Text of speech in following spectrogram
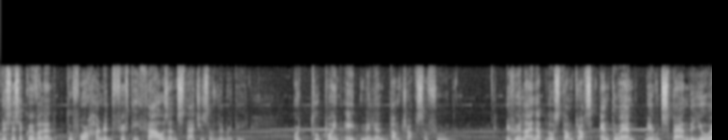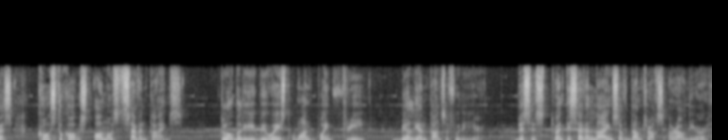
This is equivalent to 450,000 Statues of Liberty, or 2.8 million dump trucks of food. If we lined up those dump trucks end to end, they would span the US coast to coast almost seven times. Globally, we waste 1.3 billion tons of food a year. This is 27 lines of dump trucks around the earth.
